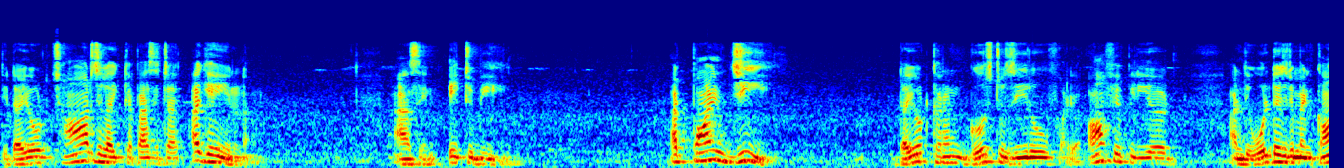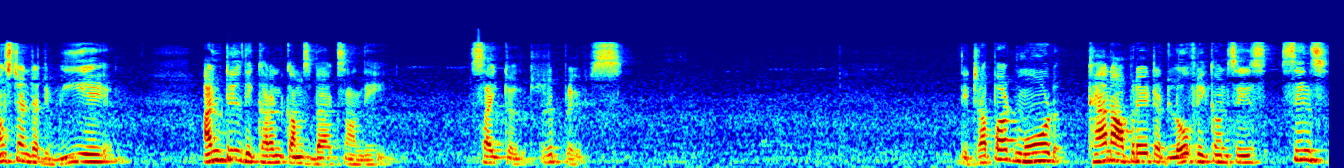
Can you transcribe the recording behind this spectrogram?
the diode charge like capacitor again as in A to B. At point G, diode current goes to zero for a half a period and the voltage remains constant at VA until the current comes back on the cycle repeats. The TRAPATT mode can operate at low frequencies since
